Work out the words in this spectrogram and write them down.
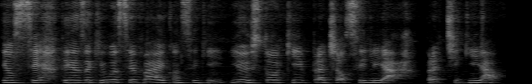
Tenho certeza que você vai conseguir e eu estou aqui para te auxiliar, para te guiar.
